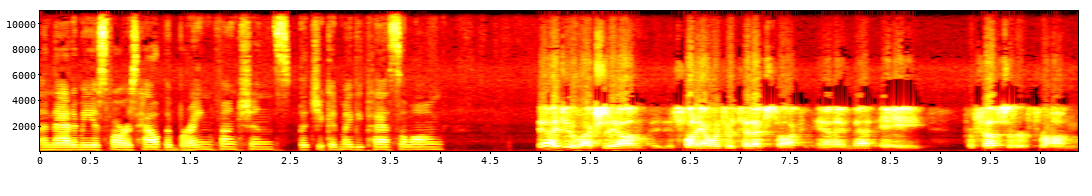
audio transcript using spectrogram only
anatomy as far as how the brain functions that you could maybe pass along? Yeah, I do. Actually, um, it's funny. I went to a TEDx talk and I met a professor from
